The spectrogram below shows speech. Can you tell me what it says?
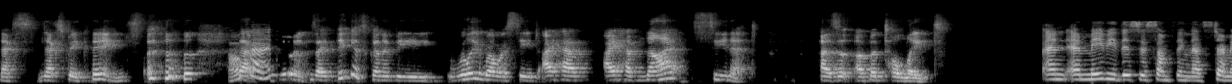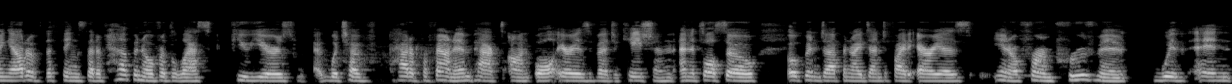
next next big things okay. because i think it's going to be really well received. I have i have not seen it as a, up until late. And and maybe this is something that's stemming out of the things that have happened over the last few years which have had a profound impact on all areas of education. And it's also opened up and identified areas you know for improvement within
